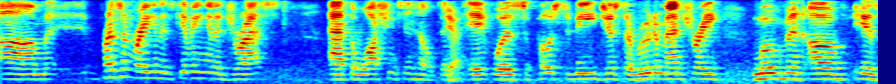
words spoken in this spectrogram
Um, President Reagan is giving an address at the Washington Hilton. Yes. It was supposed to be just a rudimentary movement of his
